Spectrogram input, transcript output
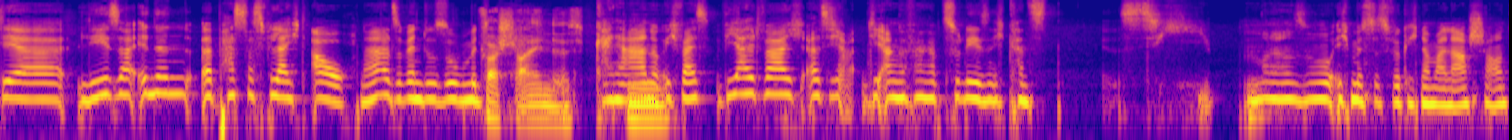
der LeserInnen äh, passt das vielleicht auch. Ne? Also wenn du so mit. Wahrscheinlich. Keine hm. Ahnung, ich weiß, wie alt war ich, als ich die angefangen habe zu lesen? Ich kann es sieben oder so. Ich müsste es wirklich nochmal nachschauen.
